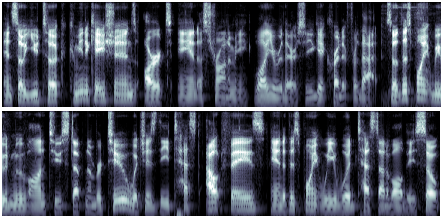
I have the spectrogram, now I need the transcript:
and so you took communications, art, and astronomy while you were there. So you get credit for that. So at this point, we would move on to step number two, which is the test out phase. And at this point, we would test out of all these. So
